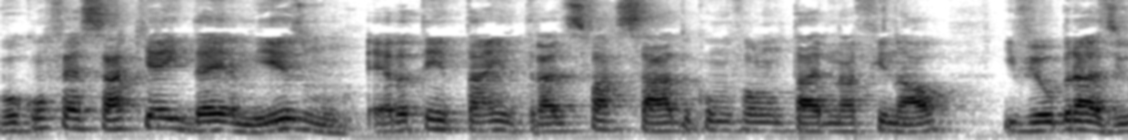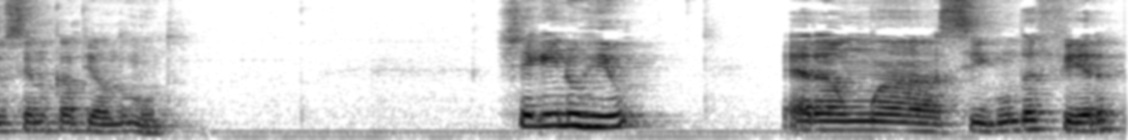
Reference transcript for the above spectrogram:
Vou confessar que a ideia mesmo era tentar entrar disfarçado como voluntário na final e ver o Brasil sendo campeão do mundo. Cheguei no Rio, era uma segunda-feira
